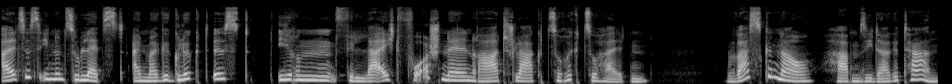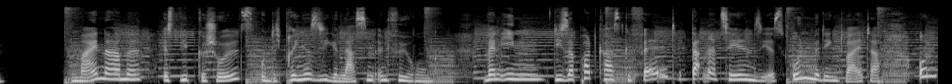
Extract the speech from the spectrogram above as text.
Als es Ihnen zuletzt einmal geglückt ist, Ihren vielleicht vorschnellen Ratschlag zurückzuhalten, was genau haben Sie da getan? Mein Name ist Wiebke Schulz und ich bringe Sie gelassen in Führung. Wenn Ihnen dieser Podcast gefällt, dann erzählen Sie es unbedingt weiter und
